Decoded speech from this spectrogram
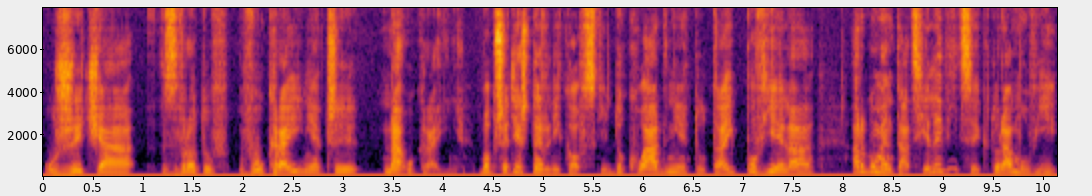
użycia zwrotów w Ukrainie czy na Ukrainie. Bo przecież Terlikowski dokładnie tutaj powiela argumentację lewicy, która mówi:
